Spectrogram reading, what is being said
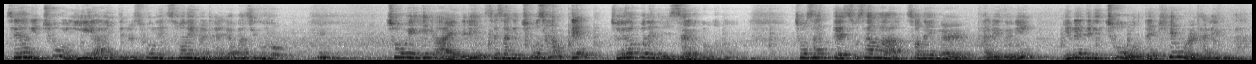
세상에 초2 아이들을 손에, 선행을 달려가지고 초2 아이들이 세상에 초3 때 저희 학원에도 있어요. 초4 때 수상화 선행을 달리더니 얘네들이 초5 때 KMO를 달립니다.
